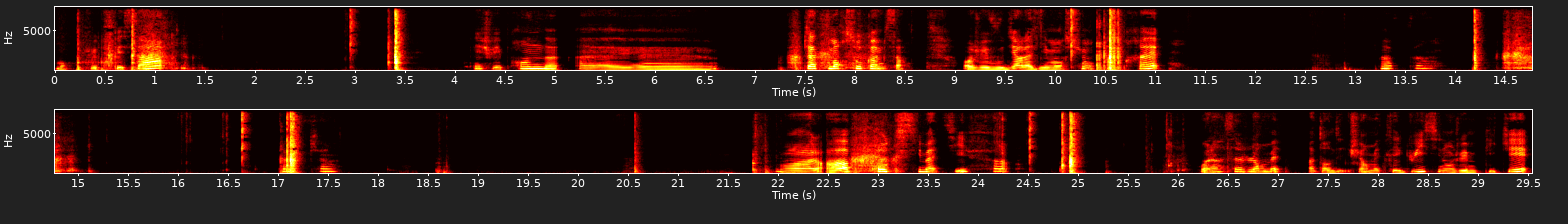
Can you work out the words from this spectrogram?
Bon, je vais couper ça je vais prendre euh, quatre morceaux comme ça. je vais vous dire la dimension après. Hop. Voilà, approximatif. Voilà, ça je le remets. Attendez, je vais remettre l'aiguille, sinon je vais me piquer.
